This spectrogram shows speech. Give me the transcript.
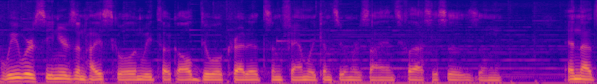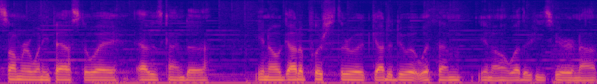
We were seniors in high school and we took all dual credits and family consumer science classes and in that summer when he passed away I was kind of you know, got to push through it, got to do it with him, you know, whether he's here or not.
